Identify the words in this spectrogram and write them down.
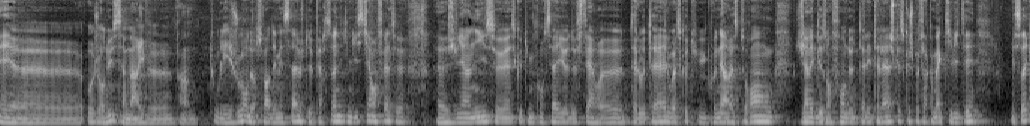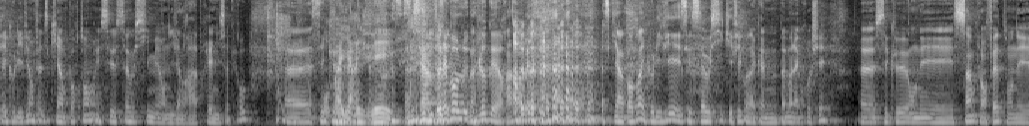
Et euh, aujourd'hui, ça m'arrive euh, tous les jours de recevoir des messages de personnes qui me disent Tiens, en fait, euh, je viens à Nice, est-ce que tu me conseilles de faire tel hôtel Ou est-ce que tu connais un restaurant Ou je viens avec des enfants de tel et tel âge, qu'est-ce que je peux faire comme activité? Et c'est vrai qu'avec Olivier, en fait, ce qui est important, et c'est ça aussi, mais on y viendra après, Nice Apéro, c'est on va y arriver. c'est un vrai blogueur. Hein. ce qui est important avec Olivier, et c'est ça aussi qui a fait qu'on a quand même pas mal accroché, c'est qu'on est simple, en fait, on est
